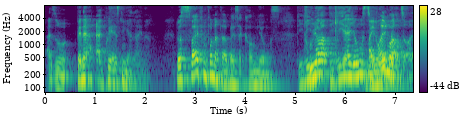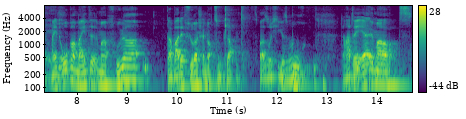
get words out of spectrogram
Also, Wenn er, okay, er ist nie alleine. Du hast zwei 500 dabei. Ich sag, komm, Jungs. Die Früher- Lieder- die Liederjungs, die wollen Opa, doch zu euch. mein Opa meinte immer früher, da war der Führerschein noch zum Klappen. Das war so ein Mhm. richtiges Buch. Da hatte er immer z-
